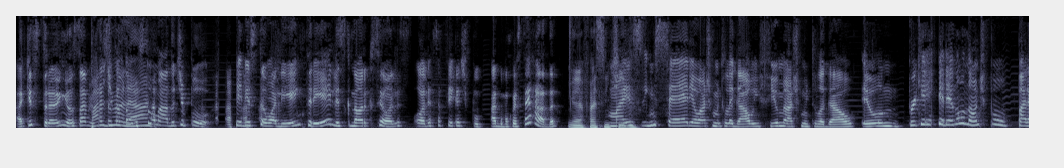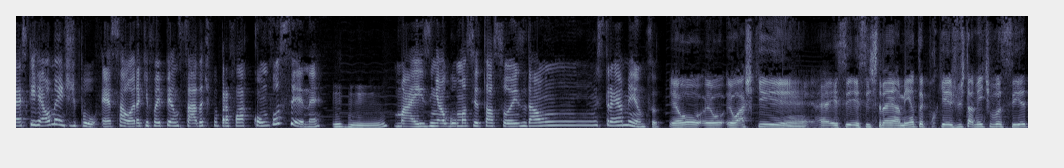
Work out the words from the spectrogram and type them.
ah, que estranho, sabe? Para você de tá me tão olhar. acostumado, tipo, que eles estão ali entre eles, que na hora que você olha, olha, você fica tipo, alguma coisa tá errada. É, faz sentido. Mas em série eu acho muito legal, em filme eu acho muito legal. Eu. Porque, querendo ou não, tipo, parece que realmente, tipo, essa hora que foi pensada, tipo, pra falar com você, né? Uhum. Mas em algumas situações dá um estranhamento. Eu, eu, eu acho que é, esse, esse estranhamento é porque justamente você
